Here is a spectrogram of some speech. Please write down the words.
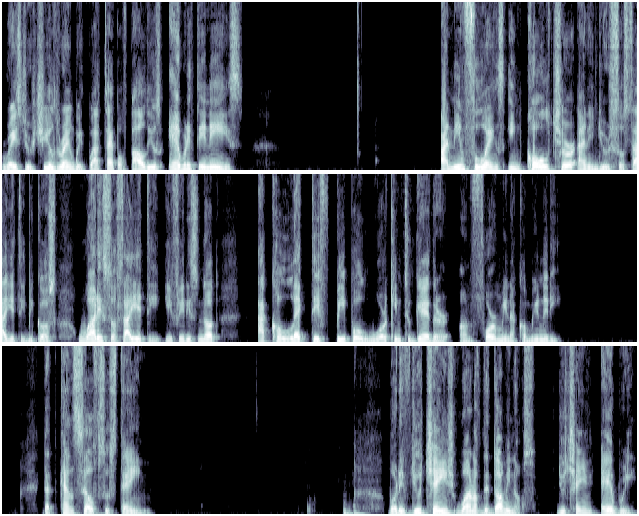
raise your children with what type of values everything is an influence in culture and in your society because what is society if it is not a collective people working together on forming a community that can self-sustain? But if you change one of the dominoes you change every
